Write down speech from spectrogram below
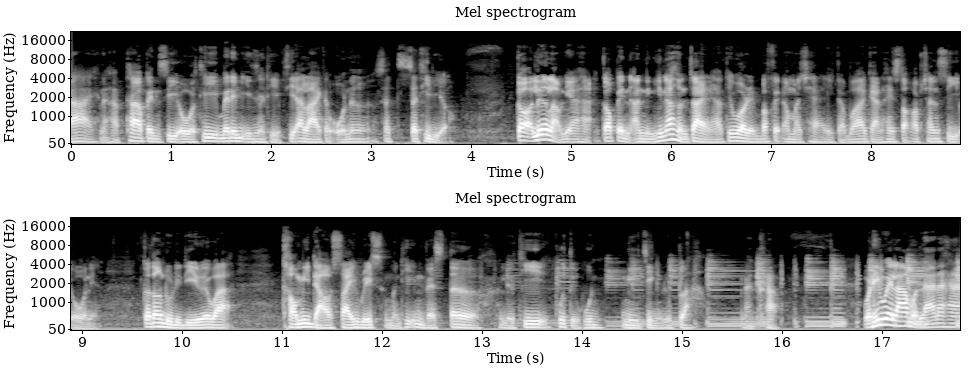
ได้นะครับถ้าเป็น CEO ที่ไม่ได้มี incentive ที่ align กับ owner สักทีเดียว ก็เรื่องเหล่านี้ฮะก็เป็นอันหนึ่งที่น่าสนใจนะครับที่วอร์เรนบัฟเฟตเอามาแชร์กับว่าการให้ stock option CEO เนี่ยก็ต้องดูดีๆด้วยว่าเขามี downside risk เหมือนที่ investor หรือที่ผู้ถือหุ้นมีจริงหรือเปล่านะครับ วันนี้เวลาหมดแล้วนะฮะ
